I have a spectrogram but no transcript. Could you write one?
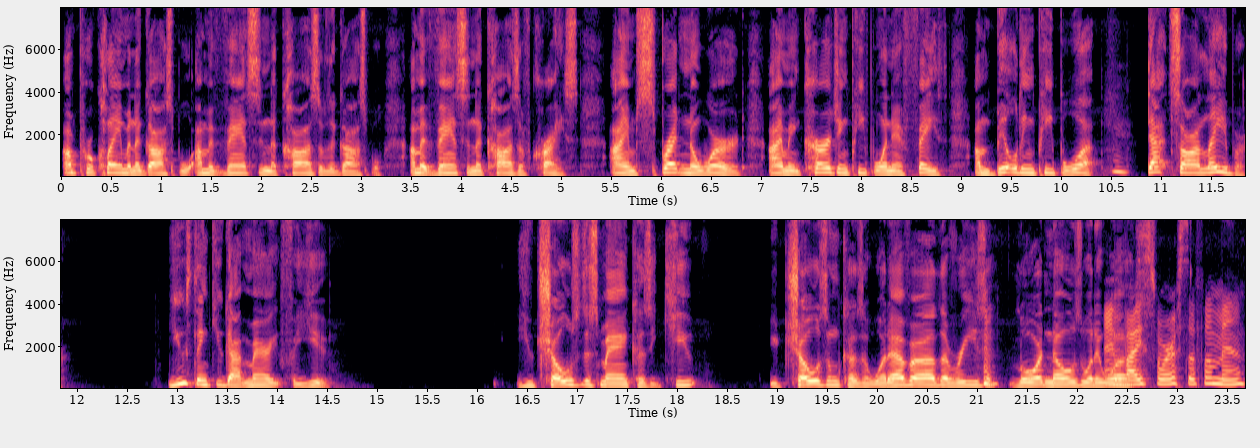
I'm proclaiming the gospel. I'm advancing the cause of the gospel. I'm advancing the cause of Christ. I am spreading the word. I am encouraging people in their faith. I'm building people up. Hmm. That's our labor. You think you got married for you. You chose this man because he cute. You chose them because of whatever other reason. Lord knows what it And was And vice versa for men.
